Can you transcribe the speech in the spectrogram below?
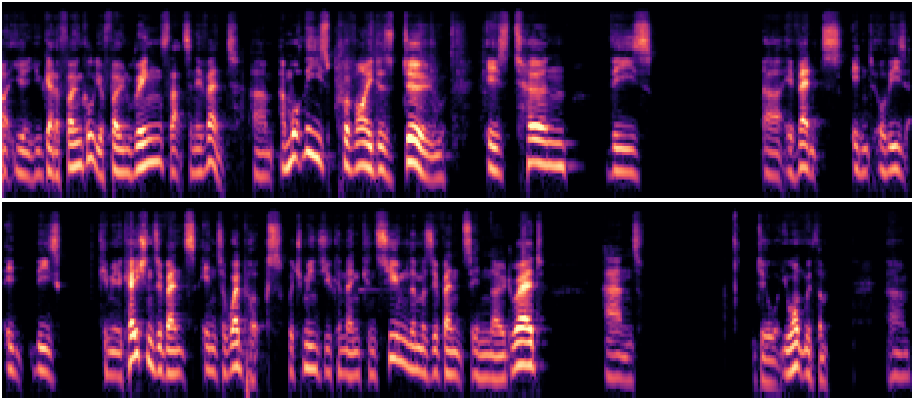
you, you get a phone call, your phone rings, that's an event. Um, and what these providers do is turn these uh, events in, or these in, these communications events into webhooks, which means you can then consume them as events in Node-RED and do what you want with them. Um,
